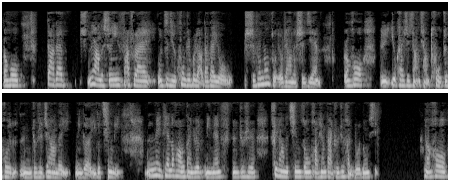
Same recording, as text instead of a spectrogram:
然后大概。那样的声音发出来，我自己控制不了，大概有十分钟左右这样的时间，然后又开始想想吐，最后嗯就是这样的那个一个清理。那天的话，我感觉里面嗯就是非常的轻松，好像赶出去很多东西。然后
